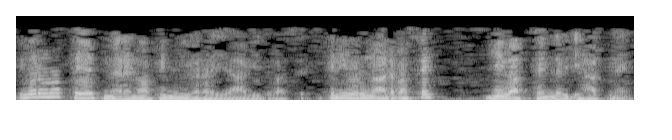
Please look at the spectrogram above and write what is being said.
ඉවරුනොත් ඒත් මැරෙනවා පින් ඉවරයි යාගේ ඊට පස්සේ. පින් ඉවරුනාට පස්සේ ජීවත් වෙන්න විදිහක් නැහැ.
